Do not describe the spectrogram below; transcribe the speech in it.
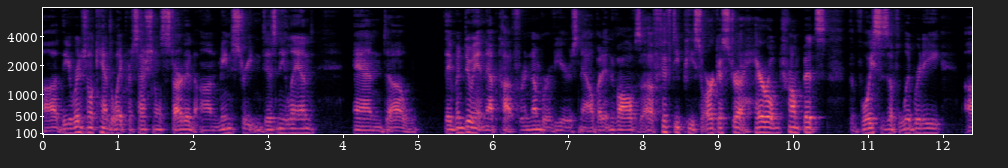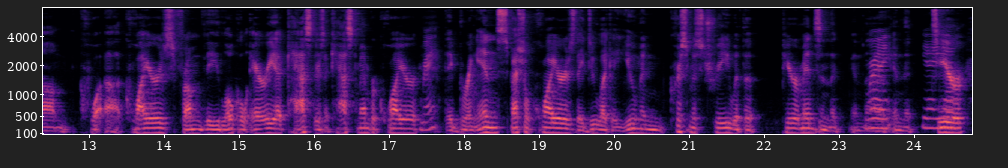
Uh, the original Candlelight Processional started on Main Street in Disneyland, and uh, they've been doing it in Epcot for a number of years now. But it involves a 50 piece orchestra, herald trumpets, the Voices of Liberty, um, qu- uh, choirs from the local area. Cast there's a cast member choir. Right. They bring in special choirs. They do like a human Christmas tree with the pyramids in the in the right. in the yeah, tier. Yeah.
